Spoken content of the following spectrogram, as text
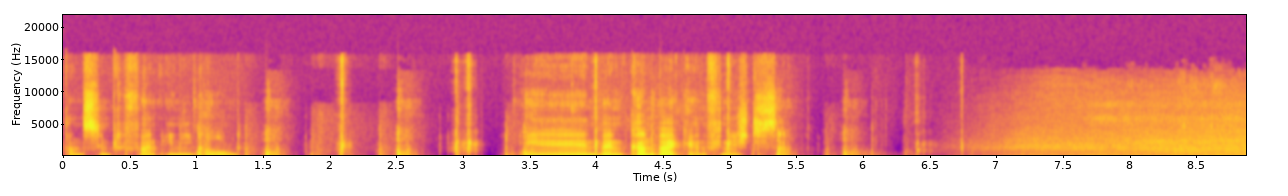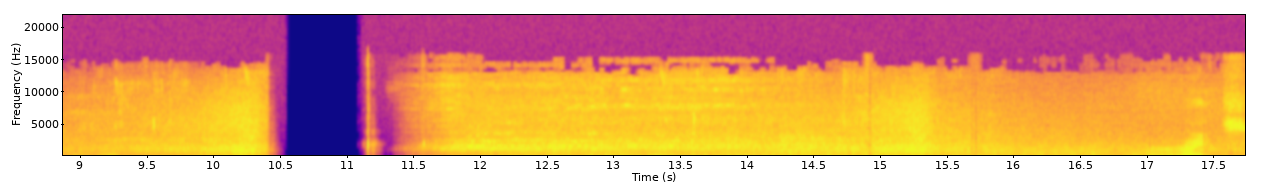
don't seem to find any gold. And then come back and finish this up. Alright.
